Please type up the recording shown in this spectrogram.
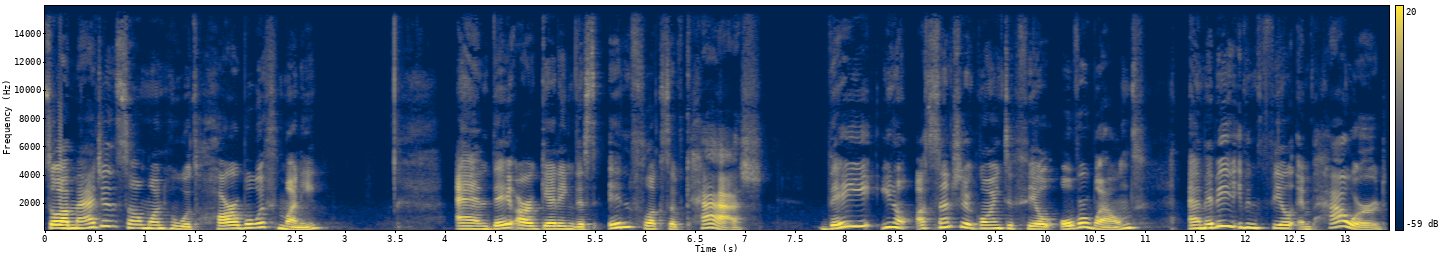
So imagine someone who was horrible with money and they are getting this influx of cash. They, you know, essentially are going to feel overwhelmed and maybe even feel empowered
